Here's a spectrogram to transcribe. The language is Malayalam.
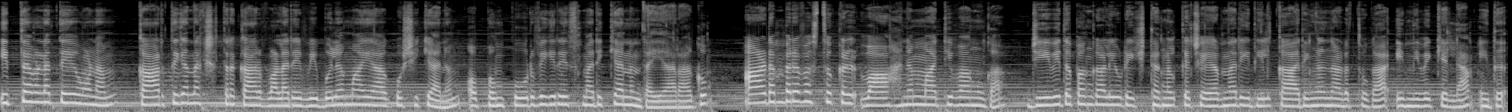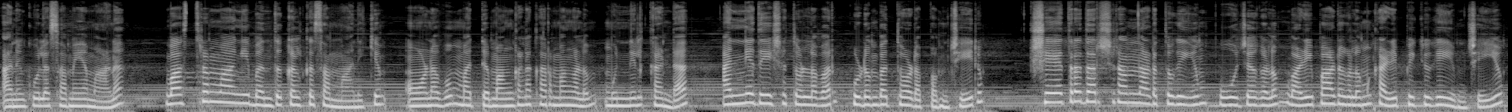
ഇത്തവണത്തെ ഓണം കാർത്തിക നക്ഷത്രക്കാർ വളരെ വിപുലമായി ആഘോഷിക്കാനും ഒപ്പം പൂർവികരെ സ്മരിക്കാനും തയ്യാറാകും. ആഡംബര വസ്തുക്കൾ വാഹനം മാറ്റി വാങ്ങുക ജീവിത പങ്കാളിയുടെ ഇഷ്ടങ്ങൾക്ക് ചേർന്ന രീതിയിൽ കാര്യങ്ങൾ നടത്തുക എന്നിവയ്ക്കെല്ലാം ഇത് അനുകൂല സമയമാണ്. വസ്ത്രം വാങ്ങി ബന്ധുക്കൾക്ക് സമ്മാനിക്കും ഓണവും മറ്റ് മംഗളകർമ്മങ്ങളും മുന്നിൽ കണ്ട് അന്യദേശത്തുള്ളവർ കുടുംബത്തോടൊപ്പം ചേരും. ക്ഷേത്ര ദർശനം നടത്തുകയും പൂജകളും വഴിപാടുകളും കഴിപ്പിക്കുകയും ചെയ്യും.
